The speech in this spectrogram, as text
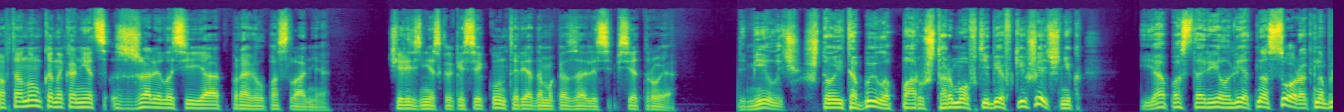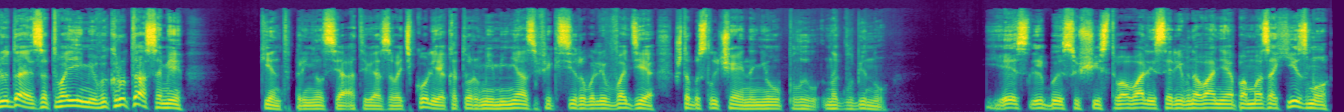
Автономка, наконец, сжалилась, и я отправил послание. Через несколько секунд рядом оказались все трое. «Дмилыч, что это было? Пару штормов тебе в кишечник? Я постарел лет на сорок, наблюдая за твоими выкрутасами!» Кент принялся отвязывать колья, которыми меня зафиксировали в воде, чтобы случайно не уплыл на глубину. «Если бы существовали соревнования по мазохизму,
